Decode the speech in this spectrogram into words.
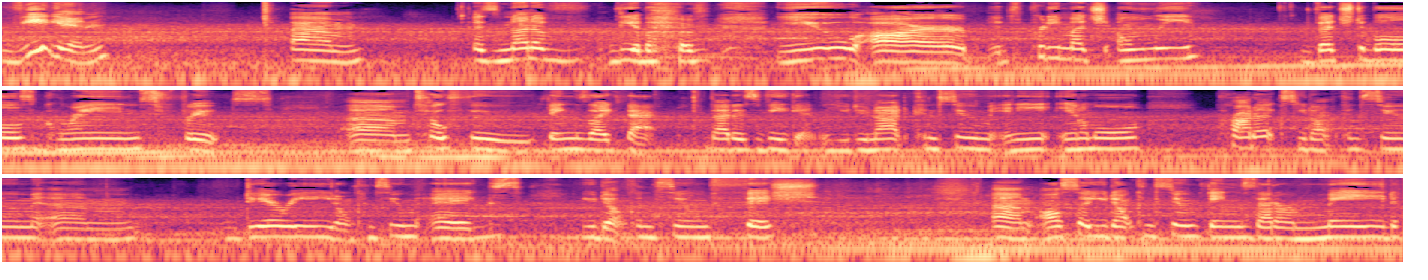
Vegan um is none of the above. You are it's pretty much only vegetables, grains, fruits, um, tofu, things like that. That is vegan. You do not consume any animal products. You don't consume um, dairy. You don't consume eggs. You don't consume fish. Um, also, you don't consume things that are made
